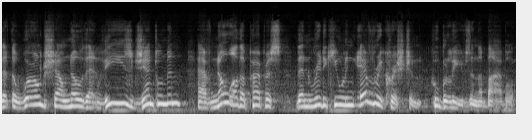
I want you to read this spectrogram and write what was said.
that the world shall know that these gentlemen have no other purpose than ridiculing every Christian who believes in the Bible.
